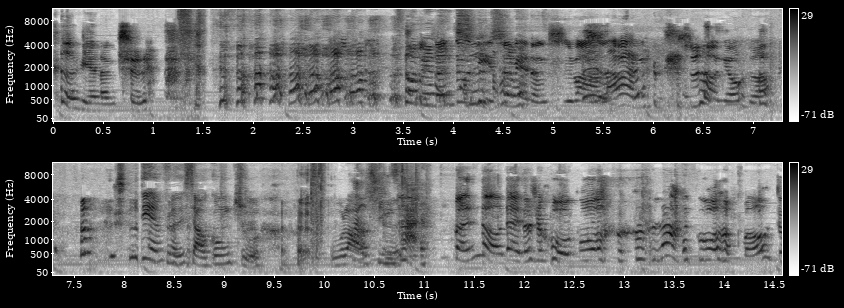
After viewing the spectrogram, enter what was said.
特别能吃，特别能就你特别能吃吧，老板吃老牛河，淀粉小公主，吴还有老师。青菜，满脑袋都是火锅、辣锅、毛肚。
